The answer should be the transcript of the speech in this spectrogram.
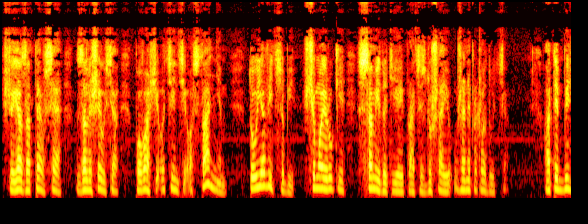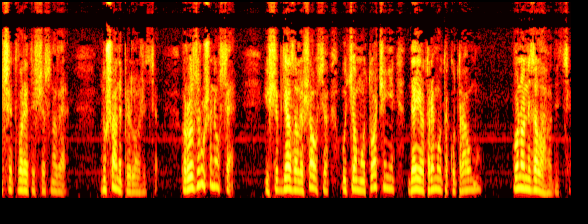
що я за те все залишився по вашій оцінці останнім, то уявіть собі, що мої руки самі до тієї праці з душею вже не прикладуться, а тим більше творити щось нове. Душа не приложиться. Розрушено все. І щоб я залишався у цьому оточенні, де я отримав таку травму, воно не залагодиться.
